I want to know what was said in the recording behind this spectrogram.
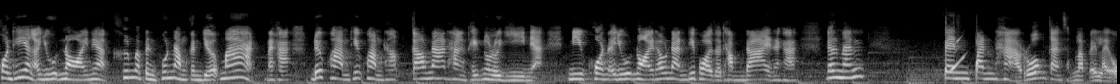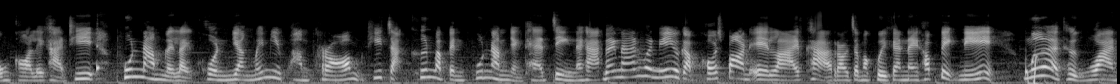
คนที่ยังอายุน้อยเนี่ยขึ้นมาเป็นผู้นำกันเยอะมากนะคะ ด้วยความที่ความก้าวหน้าทางเทคโนโลยีเนี่ยมีคนอายุน้อยเท่านั้นที่พอจะทำได้นะคะ ดังนั้นเป็นปัญหาร่วมกันสำหรับหลาย ๆ องค์กรเลยค่ะ ที่ผู้นำหลาย ๆ คนยังไม่มีความพร้อมที่จะขึ้นมาเป็นผู้นำอย่างแท้จริงนะคะ ดังนั้นวันนี้อยู่กับโค้ชปอน A Live ค่ะ เราจะมาคุยกันในท็อปิกนี้ เมื่อถึงวัน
